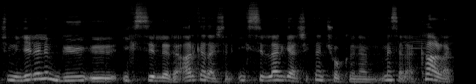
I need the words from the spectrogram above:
Şimdi gelelim büyü e, iksirlere. Arkadaşlar iksirler gerçekten çok önemli. Mesela Karlak.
